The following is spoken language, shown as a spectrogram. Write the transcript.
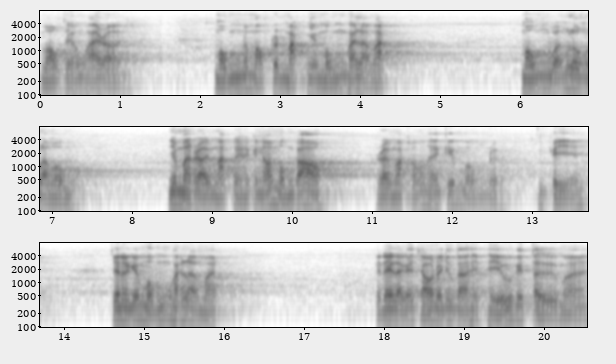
Một thì không phải rồi. Mụn nó mọc trên mặt, nhưng mụn không phải là mặt. Mụn vẫn luôn là mụn. Nhưng mà rời mặt thì cái nói mụn có không? Rời mặt không có thể kiếm mụn được. Kỳ vậy. Cho nên cái mụn không phải là mặt. Thì đây là cái chỗ để chúng ta hiểu cái từ mà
